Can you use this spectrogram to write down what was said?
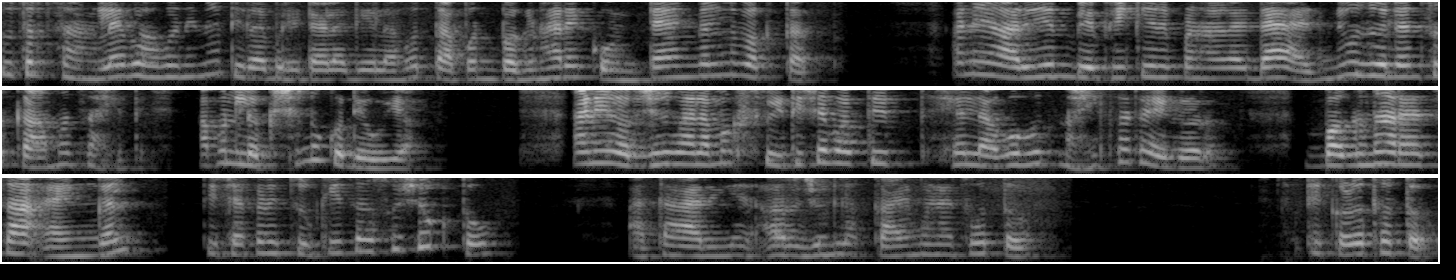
तू तर चांगल्या भावनेनं तिला भेटायला गेला होता पण बघणारे कोणत्या अँगलनं बघतात? आणि आर्यन बेफिकीरपणाला डॅड न्यूजवाल्यांचं कामच आहे ते. आपण लक्ष नको देऊया. आणि अर्जुन मला मग स्वीटीच्या बाबतीत हे लागू होत नाही का टायगर? बघणाऱ्याचा अँगल तिच्याकडे चुकीचा असू शकतो. आता आर्य अर्जुनला काय म्हणायचं होतं? ते कळत होतं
